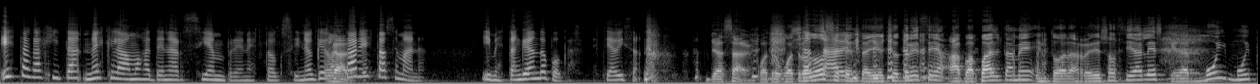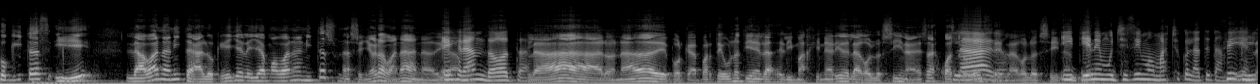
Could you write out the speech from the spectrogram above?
Esta cajita no es que la vamos a tener siempre en stock, sino que va a estar esta semana. Y me están quedando pocas, estoy avisando. Ya saben, 442-7813, apapáltame en todas las redes sociales, quedan muy, muy poquitas y la bananita, a lo que ella le llama bananita, es una señora banana, Es grandota. Claro, nada de, porque aparte uno tiene las del imaginario de la golosina, esas cuatro veces la golosina. Y tiene muchísimo más chocolate también. Sí,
